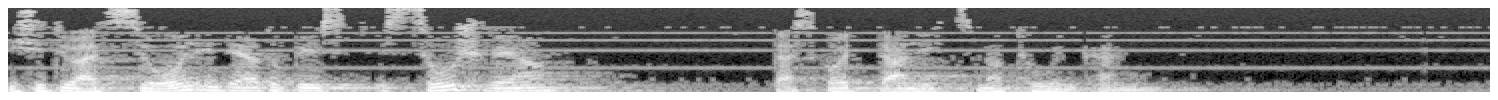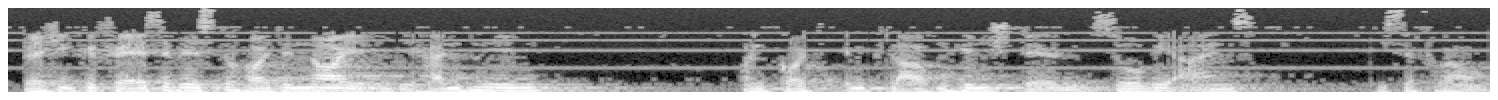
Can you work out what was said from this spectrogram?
die Situation, in der du bist, ist so schwer, dass Gott da nichts mehr tun kann. Welche Gefäße willst du heute neu in die Hand nehmen und Gott im Glauben hinstellen, so wie einst diese Frau?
